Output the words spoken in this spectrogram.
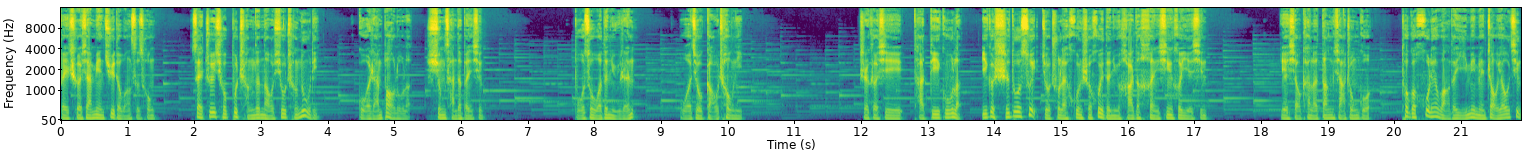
被扯下面具的王思聪，在追求不成的恼羞成怒里，果然暴露了。凶残的本性。不做我的女人，我就搞臭你。只可惜他低估了一个十多岁就出来混社会的女孩的狠心和野心，也小看了当下中国透过互联网的一面面照妖镜，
